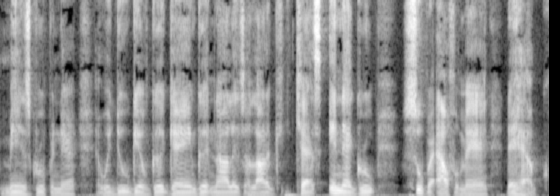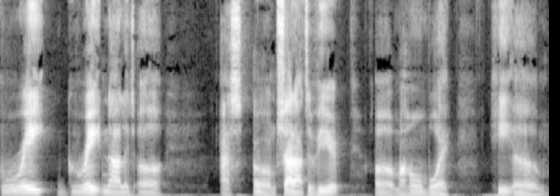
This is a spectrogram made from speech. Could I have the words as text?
men's group in there, and we do give good game, good knowledge. A lot of cats in that group, super alpha man. They have great, great knowledge. Uh, I um shout out to Veer, uh, my homeboy. He um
